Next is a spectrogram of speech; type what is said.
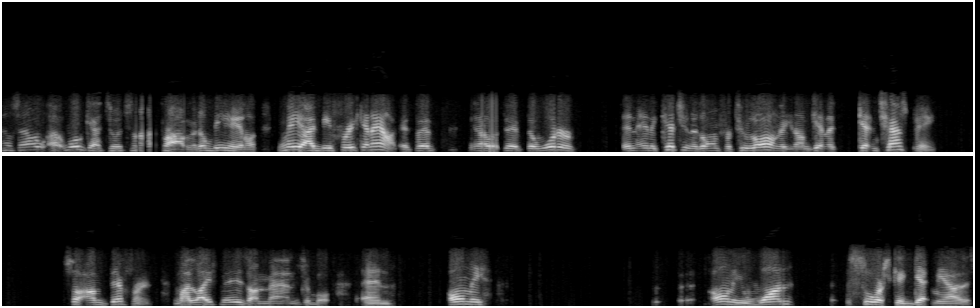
He'll say, "Oh, uh, we'll get to it. It's not a problem. It'll be handled." Me, I'd be freaking out if, if you know, if, if the water in, in the kitchen is on for too long. You know, I'm getting a, getting chest pain. So I'm different. My life is unmanageable, and only only one source could get me out of this.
